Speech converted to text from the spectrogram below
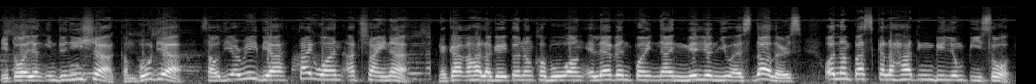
Ito ay ang Indonesia, Cambodia, Saudi Arabia, Taiwan at China. Nagkakahalaga ito ng kabuuang 11.9 million US dollars o lampas kalahating bilyong piso.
